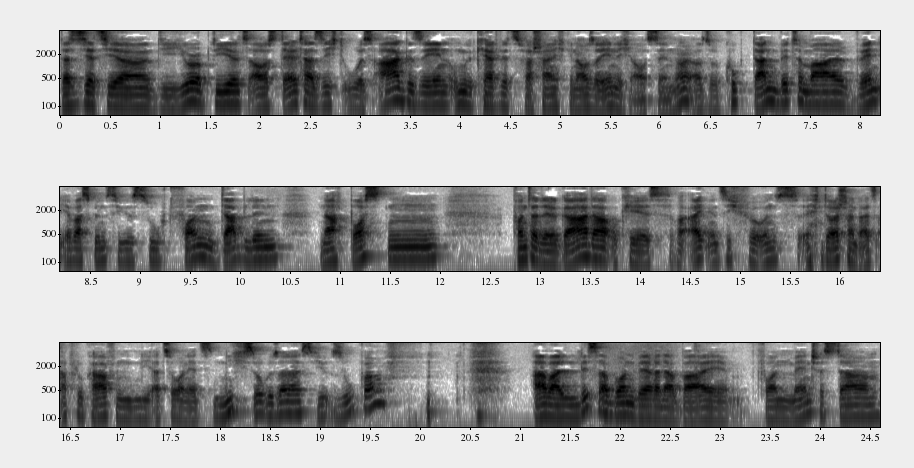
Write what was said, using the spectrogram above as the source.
Das ist jetzt hier die Europe Deals aus Delta-Sicht USA gesehen. Umgekehrt wird es wahrscheinlich genauso ähnlich aussehen. Ne? Also guckt dann bitte mal, wenn ihr was Günstiges sucht, von Dublin nach Boston Ponta Delgada, okay, es eignet sich für uns in Deutschland als Abflughafen die Azoren jetzt nicht so besonders super. Aber Lissabon wäre dabei von Manchester.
